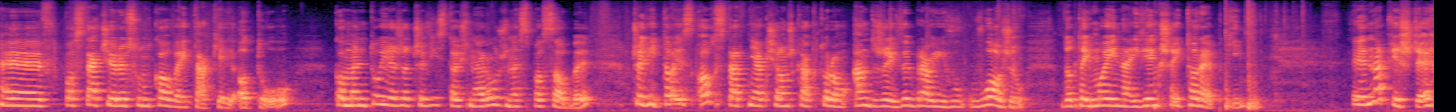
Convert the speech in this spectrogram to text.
e, w postaci rysunkowej takiej o tu komentuje rzeczywistość na różne sposoby, czyli to jest ostatnia książka, którą Andrzej wybrał i włożył do tej mojej największej torebki. Y, Napiszcie,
